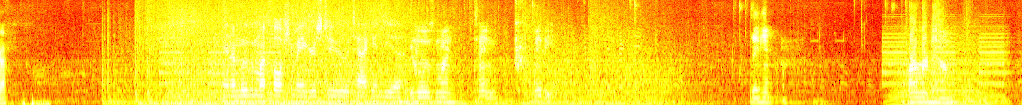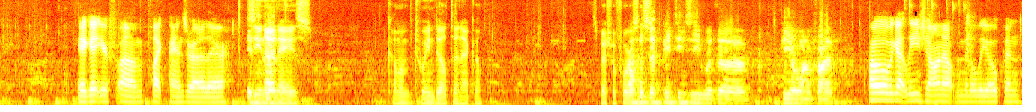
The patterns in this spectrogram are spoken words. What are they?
Okay. And I'm moving my Fallschirmjägers to attack India. I'm gonna lose my tank. Maybe. Dang it. Armor down. Yeah, get your um, flak panzer out of there. Z9As coming between Delta and Echo. Special I'll hit Forces. that PTZ with a BO-105. Oh, we got Lee Jean out in the middle of the open.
